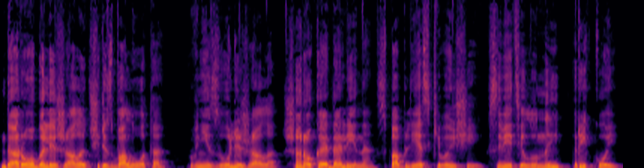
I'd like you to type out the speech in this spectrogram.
Дорога лежала через болото. Внизу лежала широкая долина с поблескивающей в свете луны рекой,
